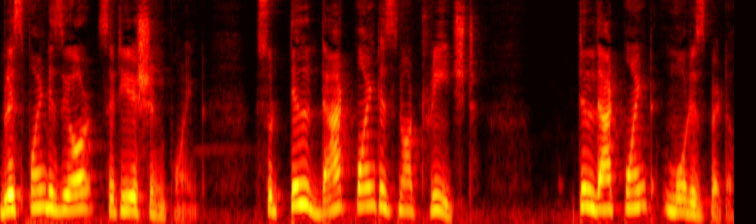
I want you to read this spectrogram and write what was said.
Bliss point is your satiation point. So, till that point is not reached, till that point, more is better.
